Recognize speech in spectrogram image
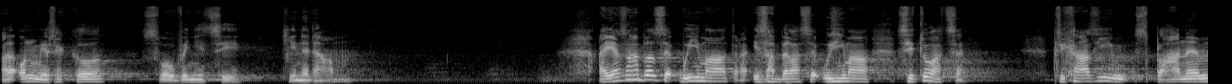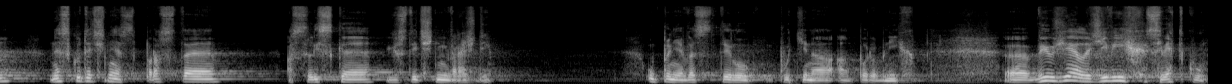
Ale on mi řekl, svou vinici ti nedám. A Jazábel se ujímá, teda Izabela se ujímá situace. Přichází s plánem neskutečně prosté a sliské justiční vraždy. Úplně ve stylu Putina a podobných. E, využije lživých svědků,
